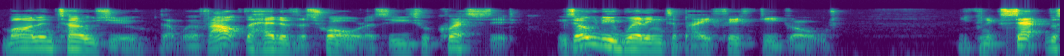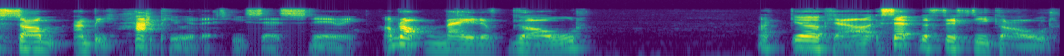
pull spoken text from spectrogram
Marlin tells you that without the head of the troll as he's requested, he's only willing to pay fifty gold. You can accept the sum and be happy with it, he says, sneering. I'm not made of gold. Okay, I'll accept the 50 gold,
